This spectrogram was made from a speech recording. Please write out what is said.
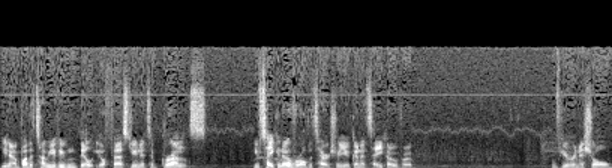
you know, by the time you've even built your first unit of grunts, you've taken over all the territory you're going to take over with your initial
